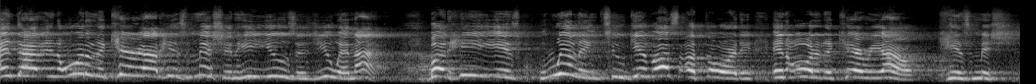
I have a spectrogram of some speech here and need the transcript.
And that in order to carry out his mission, he uses you and I. But he is willing to give us authority in order to carry out his mission.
